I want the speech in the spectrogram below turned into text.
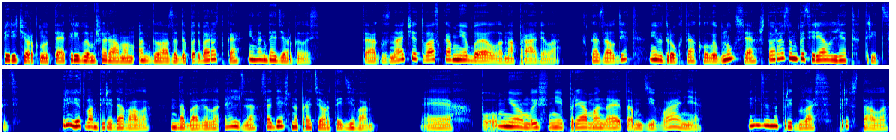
перечеркнутая кривым шрамом от глаза до подбородка, иногда дергалась. «Так значит, вас ко мне Белла направила», — сказал дед, и вдруг так улыбнулся, что разом потерял лет тридцать. «Привет вам передавала», — добавила Эльза, садясь на протертый диван. «Эх, помню, мы с ней прямо на этом диване». Эльза напряглась, привстала.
